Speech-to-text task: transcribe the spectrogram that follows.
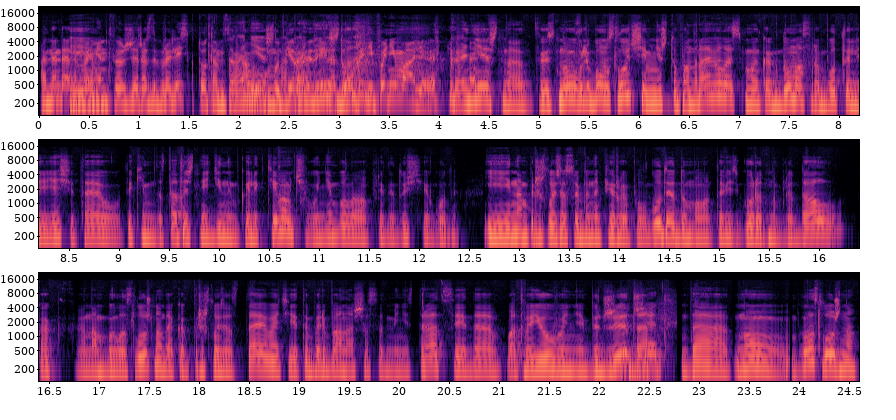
А на данный и... момент вы уже разобрались, кто там за конечно, кого? Мы первое конечно. время долго не понимали. Конечно. То есть, ну, в любом случае, мне что понравилось, мы как дома сработали, я считаю, таким достаточно единым коллективом, чего не было в предыдущие годы. И нам пришлось, особенно первые полгода, я думала, это весь город наблюдал, как нам было сложно, да, как пришлось отстаивать, и это борьба наша с администрацией, да, отвоевывание бюджета. Бюджет. Да, ну, было сложно.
